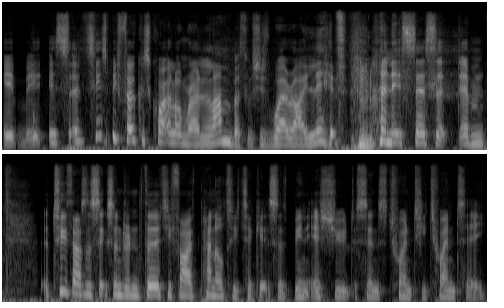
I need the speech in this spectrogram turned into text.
it, it, it seems to be focused quite a lot around Lambeth, which is where I live. and it says that um, 2,635 penalty tickets have been issued since 2020.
